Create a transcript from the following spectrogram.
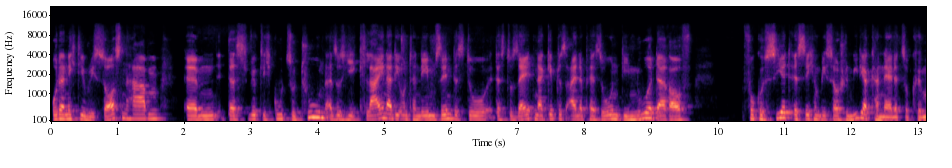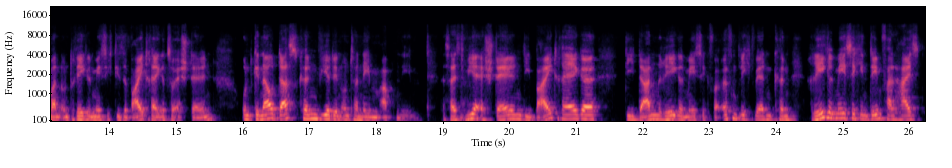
oder nicht die Ressourcen haben, ähm, das wirklich gut zu tun. Also je kleiner die Unternehmen sind, desto, desto seltener gibt es eine Person, die nur darauf fokussiert ist, sich um die Social-Media-Kanäle zu kümmern und regelmäßig diese Beiträge zu erstellen. Und genau das können wir den Unternehmen abnehmen. Das heißt, wir erstellen die Beiträge, die dann regelmäßig veröffentlicht werden können. Regelmäßig in dem Fall heißt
